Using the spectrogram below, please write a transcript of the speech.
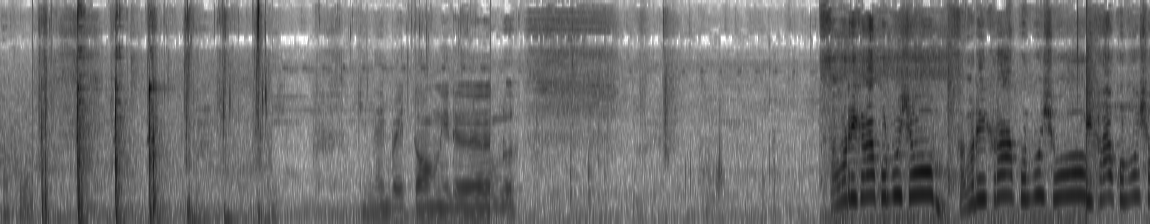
ครับผมกินในใบตองนี่เด้อสวัสดีครับคุณผู้ชม สวัสดีครับคุณผู้ชม สวัสดีครับคุณผู้ช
